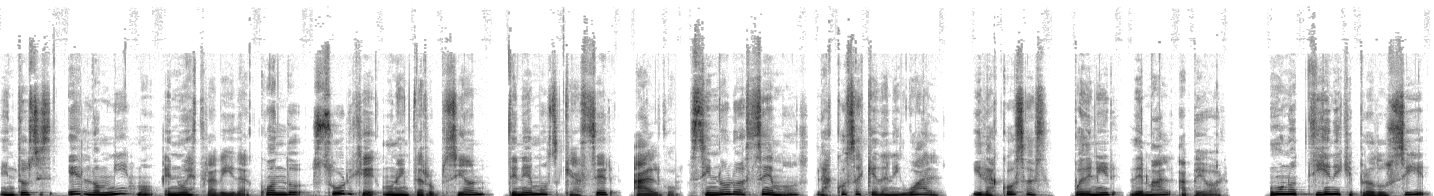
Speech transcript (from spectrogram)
Entonces es lo mismo en nuestra vida. Cuando surge una interrupción, tenemos que hacer algo. Si no lo hacemos, las cosas quedan igual y las cosas pueden ir de mal a peor. Uno tiene que producir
